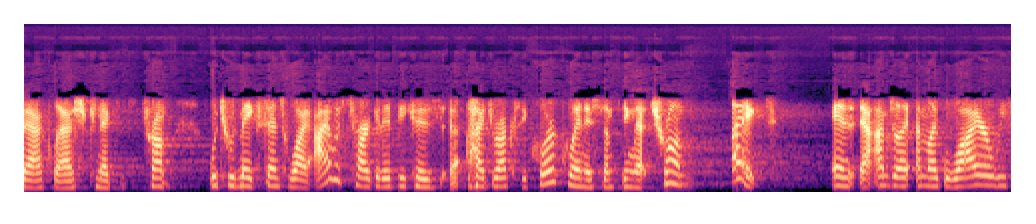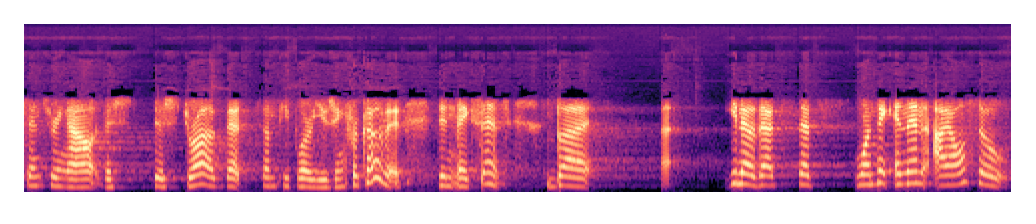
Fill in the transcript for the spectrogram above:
backlash connected to Trump, which would make sense why I was targeted because uh, hydroxychloroquine is something that Trump liked, and I'm like, I'm like, why are we censoring out this this drug that some people are using for COVID? Didn't make sense, but uh, you know that's that's one thing. And then I also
